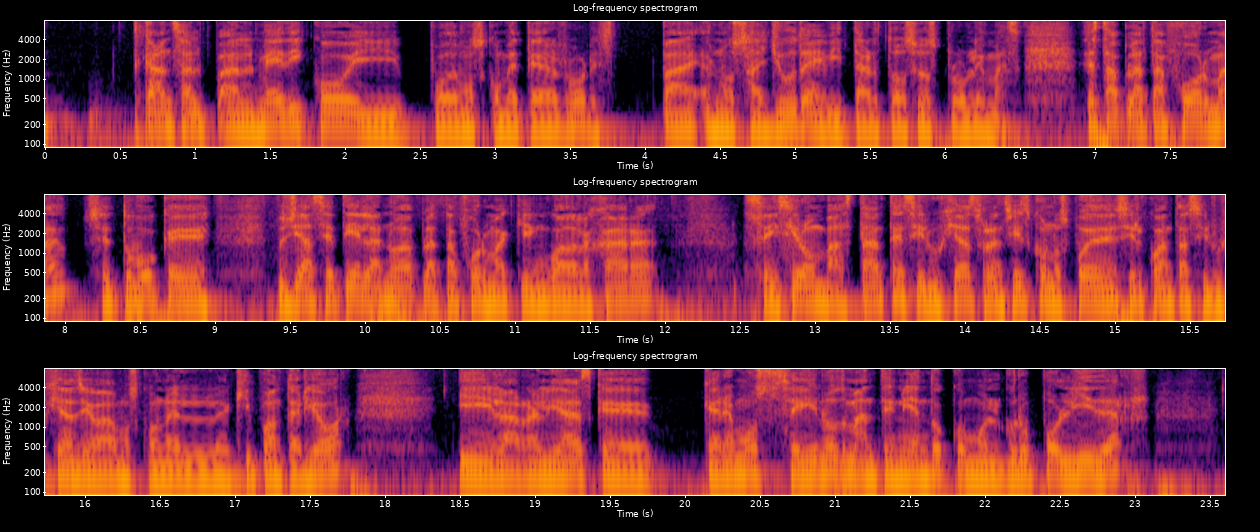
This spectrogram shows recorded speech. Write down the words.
cansa al, al médico y podemos cometer errores nos ayuda a evitar todos esos problemas. Esta plataforma se tuvo que, pues ya se tiene la nueva plataforma aquí en Guadalajara. Se hicieron bastantes cirugías. Francisco nos puede decir cuántas cirugías llevamos con el equipo anterior. Y la realidad es que queremos seguirnos manteniendo como el grupo líder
